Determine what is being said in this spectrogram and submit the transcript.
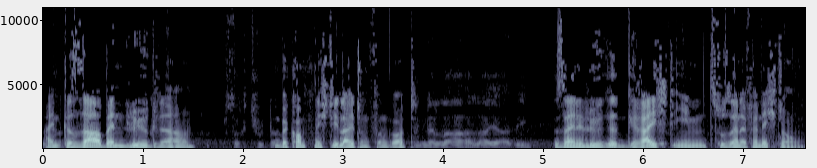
Ein Kazab, ein Lügner, bekommt nicht die Leitung von Gott. Seine Lüge gereicht ihm zu seiner Vernichtung.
